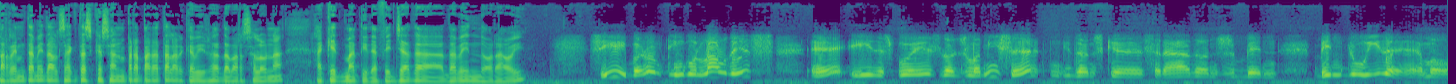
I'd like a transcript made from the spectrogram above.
parlem també dels actes que s'han preparat a l'Arcabisbat de Barcelona aquest matí, de fet ja de, de ben d'hora, oi? Sí, bueno, hem tingut laudes, eh, i després, doncs, la missa, doncs, que serà, doncs, ben, ben lluïda amb el,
